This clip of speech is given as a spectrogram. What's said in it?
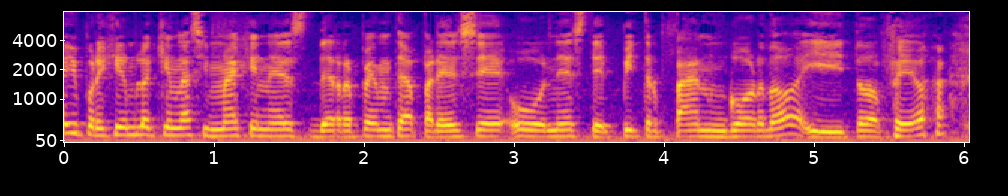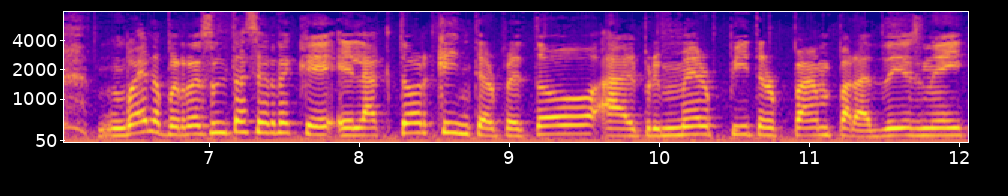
Y por ejemplo aquí en las imágenes de repente aparece un este Peter Pan gordo y todo feo. Bueno, pues resulta ser de que el actor que interpretó al primer Peter Pan para Disney,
